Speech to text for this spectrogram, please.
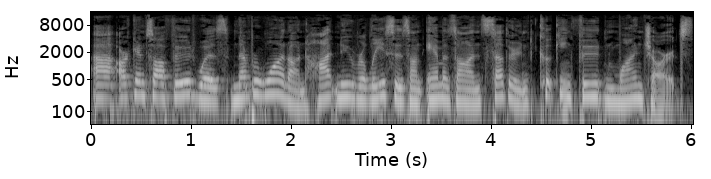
uh, Arkansas Food was number one on hot new releases on Amazon's Southern cooking food and wine charts.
